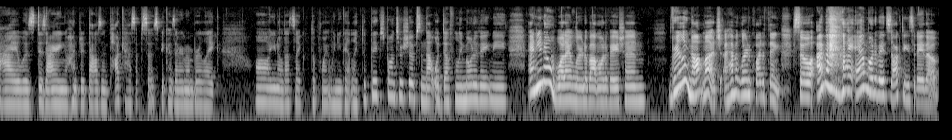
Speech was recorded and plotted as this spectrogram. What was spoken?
I was desiring 100,000 podcast episodes because I remember like, oh, you know, that's like the point when you get like the big sponsorships and that would definitely motivate me. And you know what I've learned about motivation? Really not much. I haven't learned quite a thing. So I'm I am motivated to talk to you today though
